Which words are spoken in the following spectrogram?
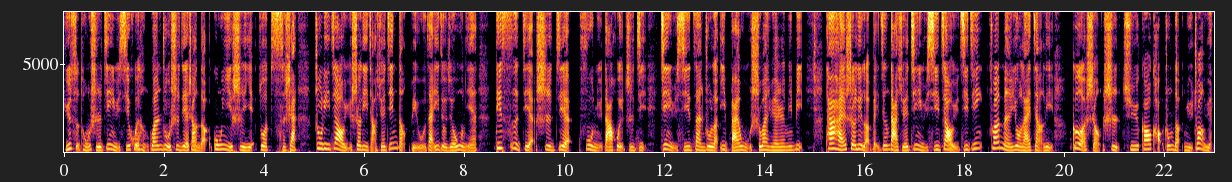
与此同时，金宇熙会很关注世界上的公益事业，做慈善、助力教育、设立奖学金等。比如，在一九九五年第四届世界妇女大会之际，金宇熙赞助了一百五十万元人民币。他还设立了北京大学金宇熙教育基金，专门用来奖励各省市区高考中的女状元。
